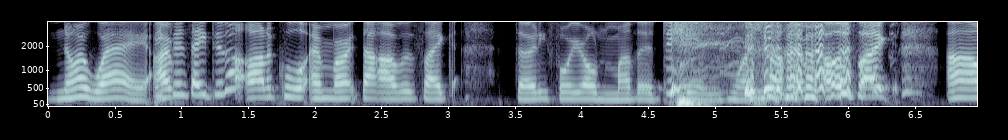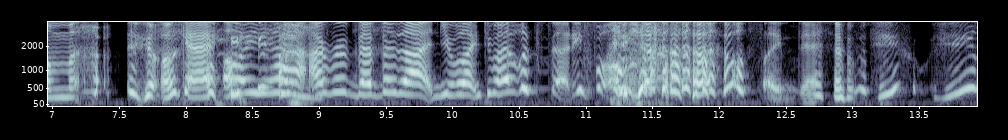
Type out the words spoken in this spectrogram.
No way. I, Because- they did an article and wrote that I was like 34 year old mother twins one time. I was like, um, okay. Oh yeah, I remember that. You were like, "Do I look 34? Yeah. I was like, damn. Who who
